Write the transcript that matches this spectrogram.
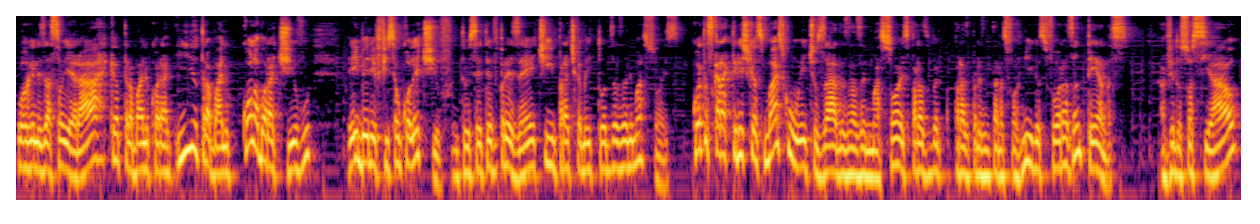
organização hierárquica, trabalho e o trabalho colaborativo em benefício ao coletivo. Então isso aí teve presente em praticamente todas as animações. Quantas características mais comumente usadas nas animações para, para apresentar as formigas foram as antenas, a vida social,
